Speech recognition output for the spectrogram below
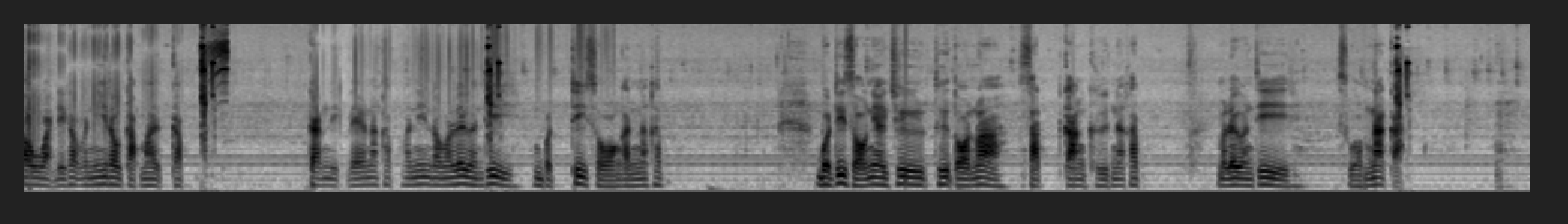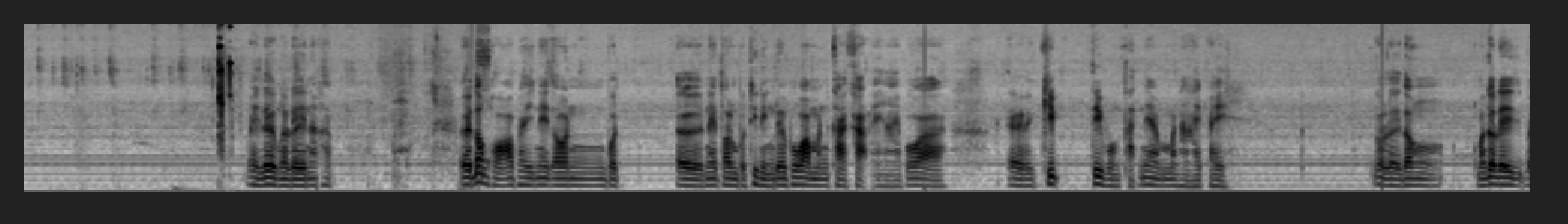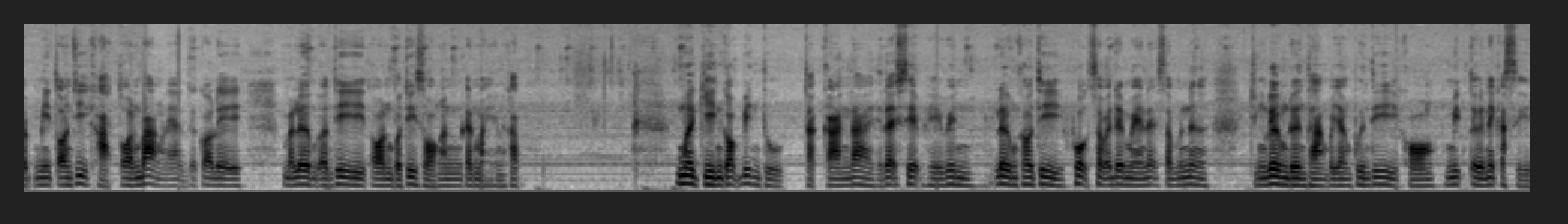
สวัสดีครับ วันนี้เรากลับมากับกันอีกแล้วนะครับ วันนี้เรามาเริ่มกันที่บทที่สองกันนะครับ บทที่สองเนี่ยชื่อชื่อตอนว่าสัตว์กลางคืนนะครับ มาเริ่มกันที่สวมหน้ากากไปเริ่มกันเลยนะครับ เออต้องขออภัยในตอนบทเออในตอนบทที่หนึ่งด้วยเพราะว่ามันขาดขาดหายหายเพราะว่าเออคลิปที่ผมตัดเนี่ยมันหายไป ก็เลยต้อง มันก็เลยแบบมีตอนที่ขาดตอนบ้างแล้วแต่ก็เลยมาเริ่มตอนที่ตอนบทที่สองกันกันใหม่นะครับ เมื่อกีนก็บินถูกจัดกการได้และเซฟเฮเว่นเริ่มเข้าที่พวกสไปเดอร์แมนและซัมเมอร์ จึงเริ่มเดินทางไปยังพื้นที่ของมิสเตอร์เนกาซี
